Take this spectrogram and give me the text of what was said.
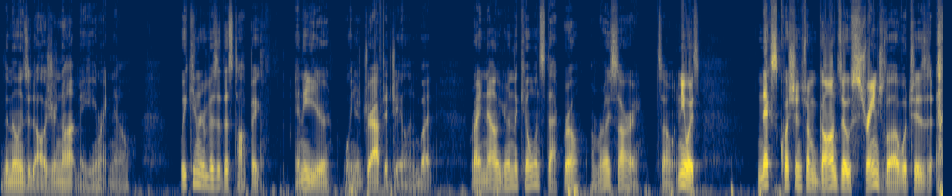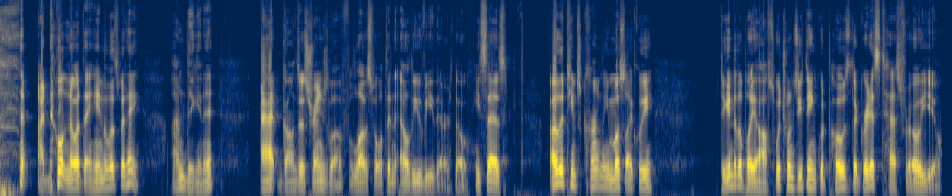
the millions of dollars you're not making right now. We can revisit this topic in a year when you're drafted, Jalen, but right now you're in the killing stack, bro. I'm really sorry. So, anyways, next question is from Gonzo Strangelove, which is I don't know what the handle is, but hey, I'm digging it. At Gonzo Strangelove, love spelled with an L U V there, though. He says, other teams currently most likely to get into the playoffs, which ones do you think would pose the greatest test for OU?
